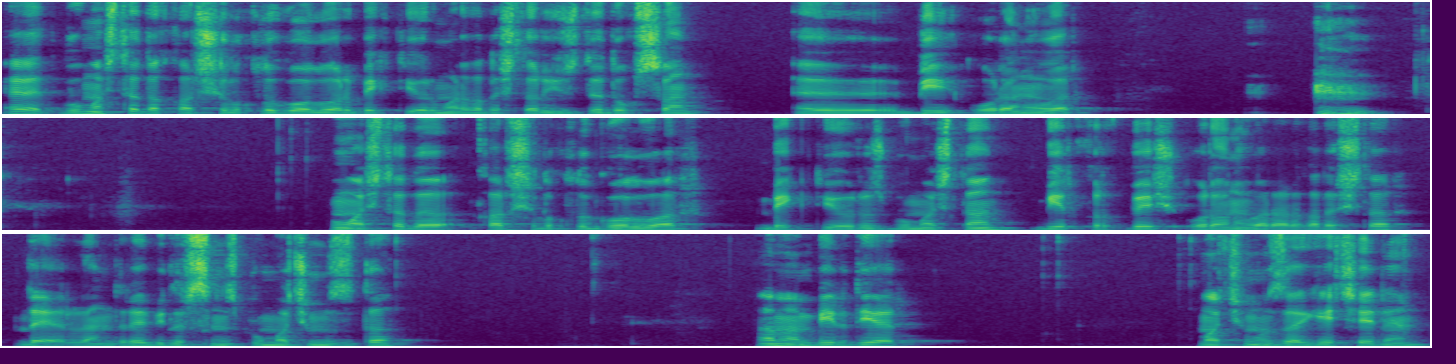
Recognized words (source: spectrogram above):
Evet bu maçta da karşılıklı gol var bekliyorum arkadaşlar. %90 e, bir oranı var. bu maçta da karşılıklı gol var. Bekliyoruz bu maçtan. 1.45 oranı var arkadaşlar. Değerlendirebilirsiniz bu maçımızı da. Hemen bir diğer maçımıza geçelim.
